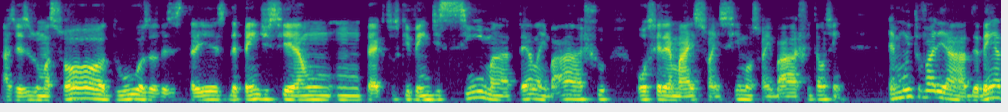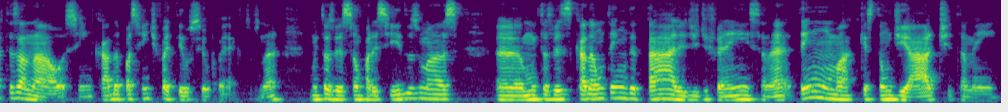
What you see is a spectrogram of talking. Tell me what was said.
Às vezes uma só, duas, às vezes três, depende se é um, um pectus que vem de cima até lá embaixo, ou se ele é mais só em cima ou só embaixo. Então, assim, é muito variado, é bem artesanal, assim, cada paciente vai ter o seu pectus, né? Muitas vezes são parecidos, mas Uh, muitas vezes cada um tem um detalhe de diferença, né? Tem uma questão de arte também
